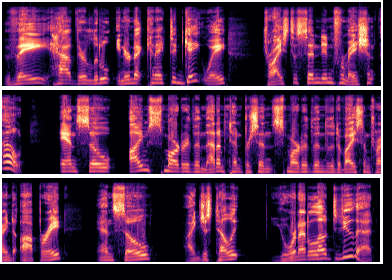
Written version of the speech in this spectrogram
they have their little internet connected gateway tries to send information out. And so I'm smarter than that. I'm 10% smarter than the device I'm trying to operate. And so I just tell it, you're not allowed to do that.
